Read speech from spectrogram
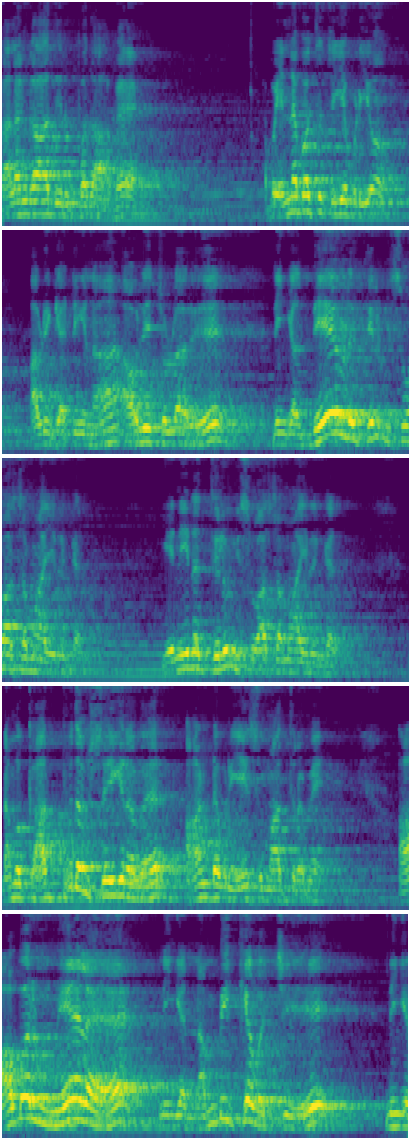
கலங்காதிருப்பதாக. அப்ப என்ன பட்சம் செய்ய முடியும் அப்படின்னு கேட்டீங்கன்னா அவரே சொல்றாரு நீங்கள் தேவனத்தில் விசுவாசமாயிருங்கள். என்னிடத்திலும் விசுவாசமாயிருங்கள். நமக்கு அற்புதம் செய்கிறவர் ஆண்டவர் இயேசு மாத்திரமே. அவர் மேல நீங்க நம்பிக்கை வச்சு நீங்க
